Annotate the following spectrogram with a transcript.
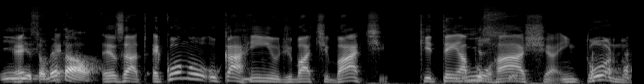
Isso, é o metal. exato. É como o carrinho de bate-bate, que tem a Isso. borracha em torno,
